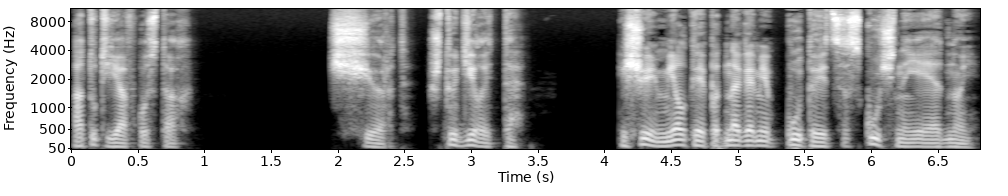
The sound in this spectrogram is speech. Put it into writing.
а тут я в кустах. Черт, что делать-то? Еще и мелкая под ногами путается, скучно ей одной.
